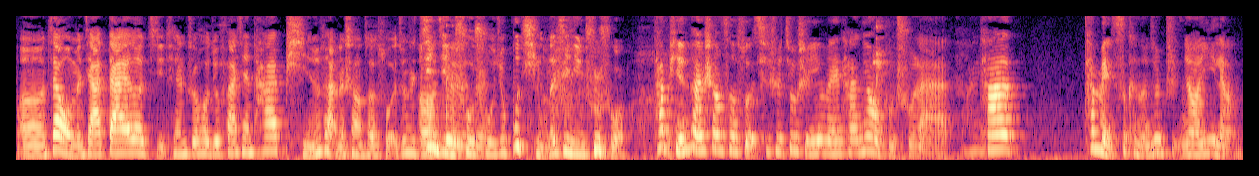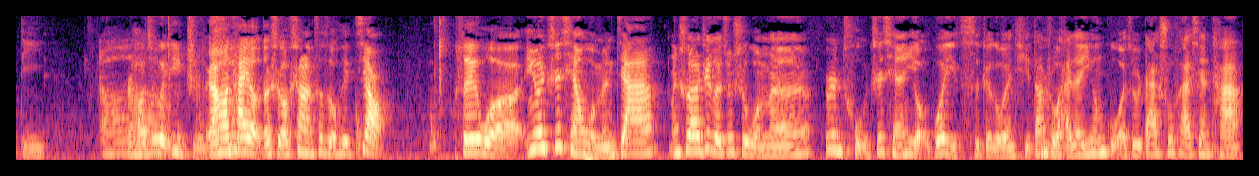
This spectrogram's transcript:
嗯、在我们家待了几天之后，就发现他频繁的上厕所，就是进进嗯对对对出出，就不停的进进出出。他频繁上厕所，其实就是因为他尿不出来，哎他他每次可能就只尿一两滴，然后就会一直。然后他有的时候上厕所会叫，所以我因为之前我们家，你说到这个，就是我们闰土之前有过一次这个问题，当时我还在英国，就是大叔发现他，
